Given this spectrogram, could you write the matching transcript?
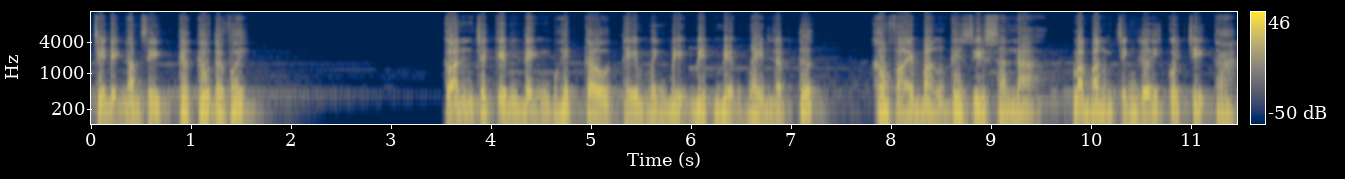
chị định làm gì? Cứ cứu tôi với. Còn chưa kịp định hết câu Thì Minh bị bịt miệng ngay lập tức. Không phải bằng cái gì xa lạ mà bằng chính lưỡi của chị ta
